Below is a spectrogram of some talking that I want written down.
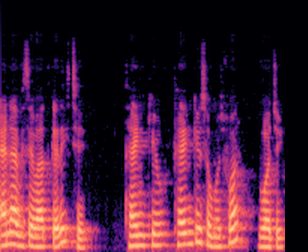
એના વિશે વાત કરી છે. Thank you thank you so much for watching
